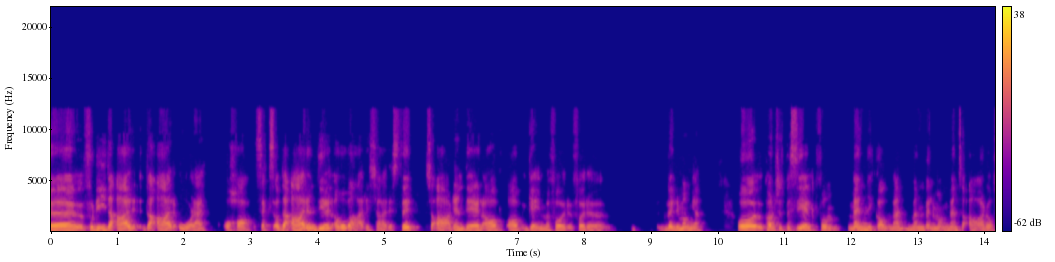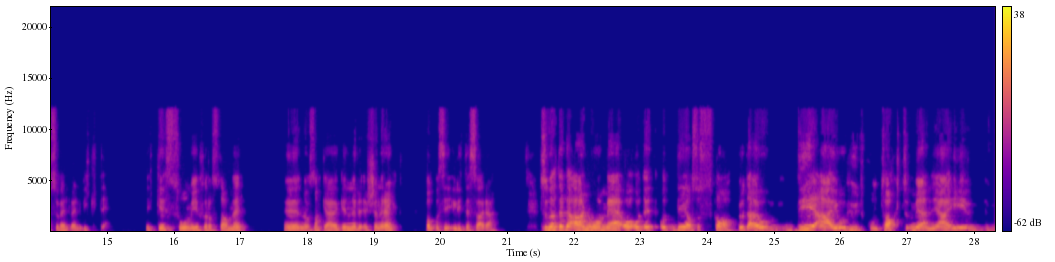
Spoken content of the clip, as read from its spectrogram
Eh, fordi det er ålreit å ha sex. Og det er en del av å være kjærester, så er det en del av, av gamet for, for uh, veldig mange. Og kanskje spesielt for menn, ikke alle menn, men veldig mange menn, så er det også veldig, veldig viktig. Ikke så mye for oss damer. Uh, nå snakker jeg generelt, holdt på å si litt dessverre. Sånn at det er noe med Og, og, det, og det, også skaper det er, jo, det er jo hudkontakt, mener jeg, i,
